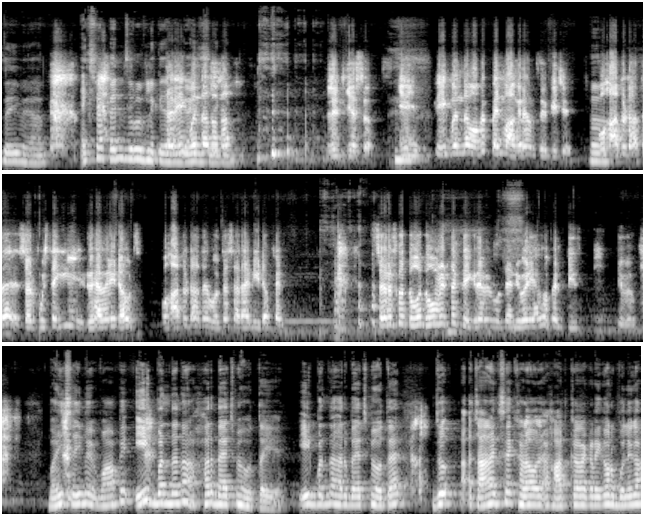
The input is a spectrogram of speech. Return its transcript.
सही में यार। एक्स्ट्रा पेन ज़रूर लेके जाना एक बंदा तो था लेकिन- लिट यस सर ये ये- एक बंदा वहाँ पे पेन मांग रहा है हमसे पीछे। हाँ। वो हाथ उठाता है सर पूछता है कि डू हैव एनी डाउट्स वो हाथ उठाता है बोलता है sir I need a pen sir उसको दो दो मिनट तक देख रहे हैं बोलते हैं anybody have a pen please give him भाई सही में वहाँ पे एक बंदा ना हर बैच में होता ही है। एक बंदा हर बैच में होता है जो अचानक से खड़ा हो हाथ खड़ा करेगा और बोलेगा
